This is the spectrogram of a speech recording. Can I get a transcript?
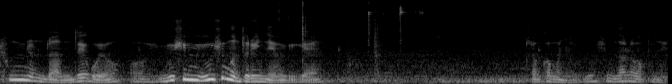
충전도 안 되고요. 어, 유심, 유심은 들어있네요, 이게. 잠깐만요, 유심 날라가 보네.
